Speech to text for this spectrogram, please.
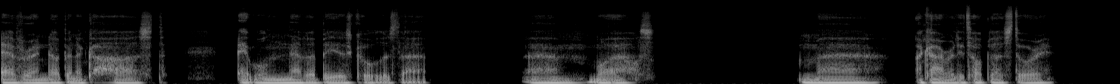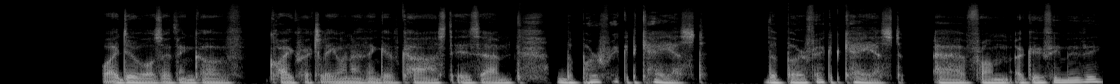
ever end up in a cast, it will never be as cool as that. Um, what else? Uh, I can't really top that story. What I do also think of quite quickly when I think of cast is um, the perfect cast. The perfect cast uh, from a Goofy movie,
